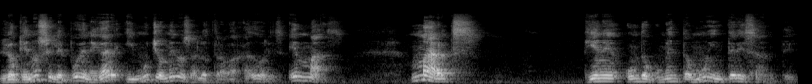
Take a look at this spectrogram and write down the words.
lo que no se le puede negar y mucho menos a los trabajadores. Es más, Marx tiene un documento muy interesante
